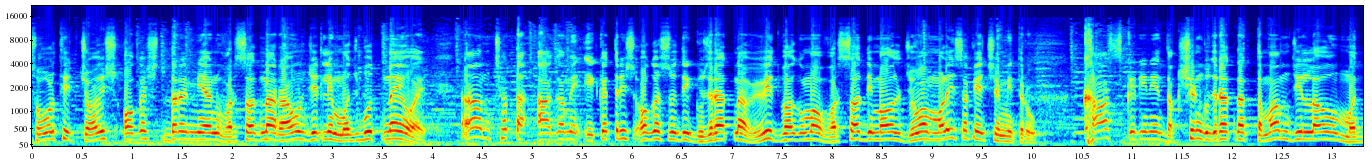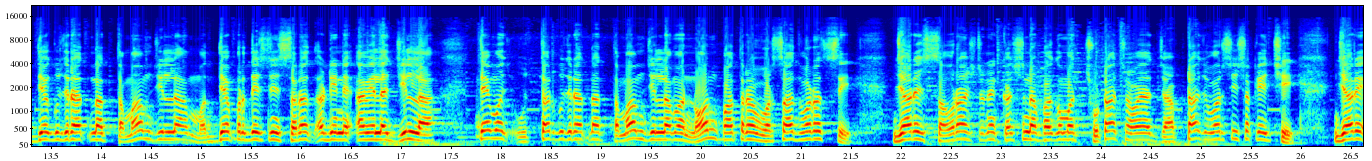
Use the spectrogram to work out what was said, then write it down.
સોળથી ચોવીસ ઓગસ્ટ દરમિયાન વરસાદના રાઉન્ડ જેટલી મજબૂત નહીં હોય. આમ છતાં આગામી એકત્રીસ ઓગસ્ટ સુધી ગુજરાતના વિવિધ ભાગોમાં વરસાદી માહોલ જોવા મળી શકે છે મિત્રો. ખાસ કરીને દક્ષિણ ગુજરાતના તમામ જિલ્લાઓ, મધ્ય ગુજરાતના તમામ જિલ્લા, મધ્યપ્રદેશની સરહદ અડીને આવેલા જિલ્લા તેમજ ઉત્તર ગુજરાતના તમામ જિલ્લામાં નોંધપાત્ર વરસાદ વરસશે. જ્યારે સૌરાષ્ટ્ર અને કચ્છના ભાગોમાં છૂટાછવાયા ઝાપટા જ વરસી શકે છે. જ્યારે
